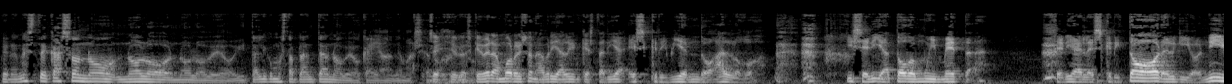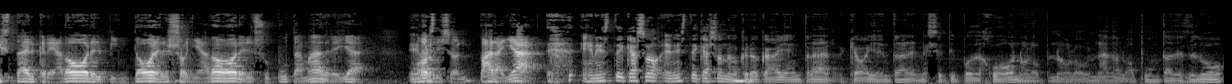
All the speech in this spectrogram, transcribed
Pero en este caso no, no, lo, no lo veo. Y tal y como está planteado, no veo que haya demasiado. Sí, si lo escribiera Morrison habría alguien que estaría escribiendo algo. Y sería todo muy meta. Sería el escritor, el guionista, el creador, el pintor, el soñador, el su puta madre ya. En Morrison, para ya. En este caso, en este caso no creo que vaya a entrar, que vaya a entrar en ese tipo de juego, no lo, no lo, nada lo apunta desde luego.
